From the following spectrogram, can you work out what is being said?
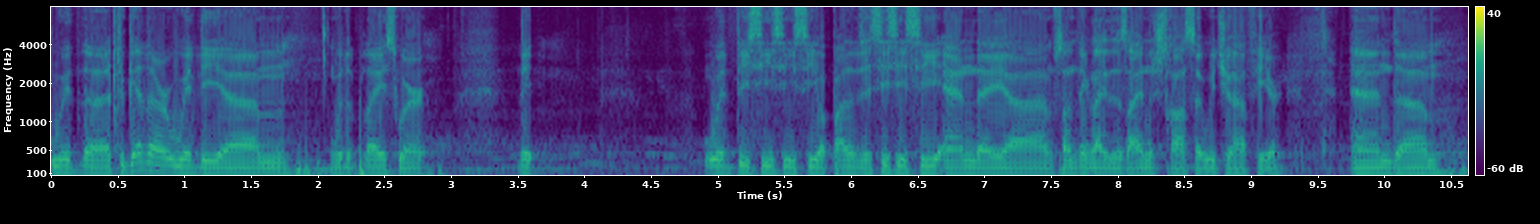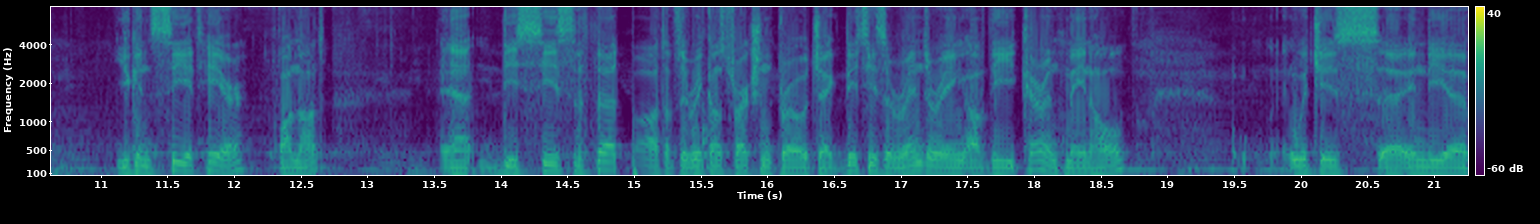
with uh, together with the um, with the place where the with the CCC or part of the CCC and a uh, something like the Seidenstrasse, which you have here, and um, you can see it here or not. Uh, this is the third part of the reconstruction project. This is a rendering of the current main hall, which is uh, in the uh,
